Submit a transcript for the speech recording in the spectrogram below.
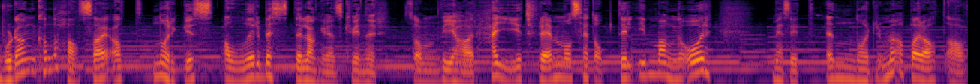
Hvordan kan det ha seg at Norges aller beste langrennskvinner, som vi har heiet frem og sett opp til i mange år, med sitt enorme apparat av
